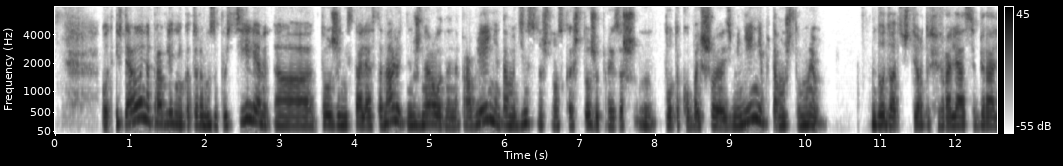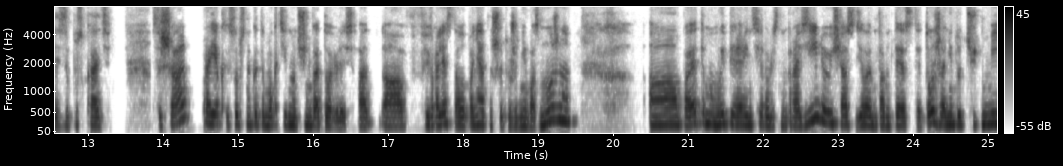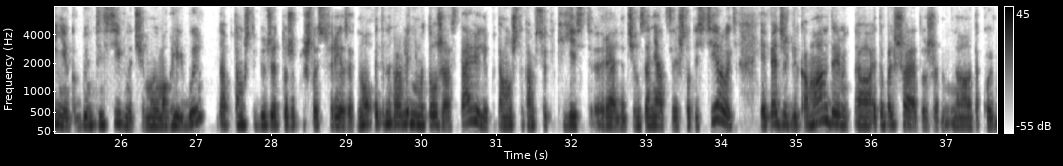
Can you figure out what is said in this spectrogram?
Вот. И второе направление, которое мы запустили, э, тоже не стали останавливать, международное направление. Там единственное, что нас, конечно, тоже произошло такое большое изменение, потому что мы до 24 февраля собирались запускать США проекты, собственно, к этому активно очень готовились. А, а в феврале стало понятно, что это уже невозможно. А, поэтому мы переориентировались на Бразилию, сейчас делаем там тесты. Тоже они идут чуть менее как бы интенсивно, чем мы могли бы, да, потому что бюджет тоже пришлось срезать. Но это направление мы тоже оставили, потому что там все-таки есть реально чем заняться и что тестировать. И опять же для команды а, это большая тоже а, такой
